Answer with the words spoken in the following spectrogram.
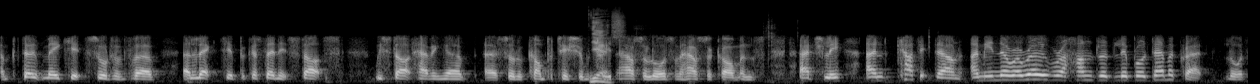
um, don't make it sort of uh, elective because then it starts. We start having a, a sort of competition between Yes. the House of Lords and the House of Commons, actually, and cut it down. I mean, there are over a hundred Liberal Democrat lords,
